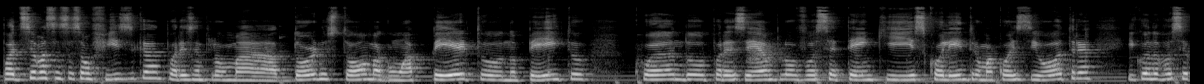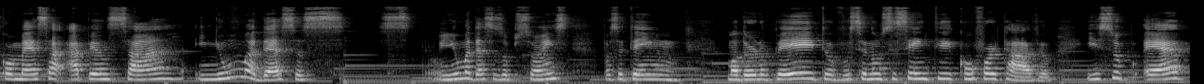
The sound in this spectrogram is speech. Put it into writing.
pode ser uma sensação física, por exemplo, uma dor no estômago, um aperto no peito, quando, por exemplo, você tem que escolher entre uma coisa e outra, e quando você começa a pensar em uma dessas em uma dessas opções você tem uma dor no peito, você não se sente confortável. Isso é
